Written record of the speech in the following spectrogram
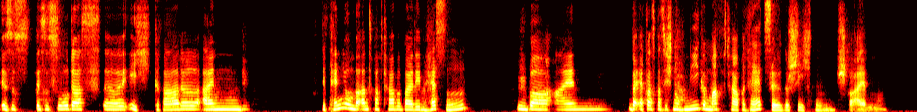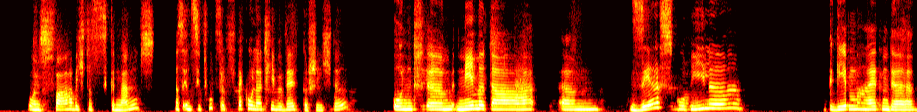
ist es, ist es so, dass äh, ich gerade ein Stipendium beantragt habe bei den Hessen über ein über etwas, was ich noch nie gemacht habe, Rätselgeschichten schreiben. Und zwar habe ich das genannt, das Institut für spekulative Weltgeschichte und ähm, nehme da ähm, sehr skurrile Gegebenheiten der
